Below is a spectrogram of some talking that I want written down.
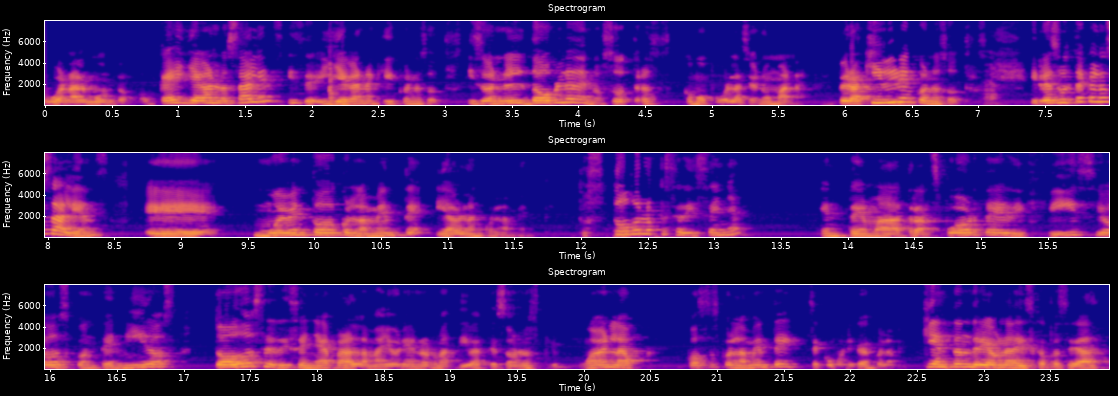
bueno, al mundo, ¿ok? Llegan los aliens y, se, y llegan aquí con nosotros. Y son el doble de nosotros como población humana pero aquí viven con nosotros. Y resulta que los aliens eh, mueven todo con la mente y hablan con la mente. Entonces, todo lo que se diseña en tema transporte, edificios, contenidos, todo se diseña para la mayoría normativa, que son los que mueven las cosas con la mente y se comunican con la mente. ¿Quién tendría una discapacidad?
